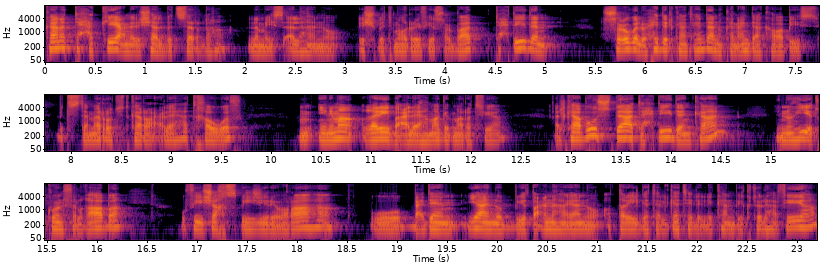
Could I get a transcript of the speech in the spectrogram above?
كانت تحكي عن الأشياء اللي بتصير لها لما يسألها إنه إيش بتمر في صعوبات. تحديدا الصعوبة الوحيدة اللي كانت عندها إنه كان عندها كوابيس بتستمر وتتكرر عليها تخوف يعني ما غريبة عليها ما قد مرت فيها. الكابوس ده تحديدا كان إنه هي تكون في الغابة وفي شخص بيجري وراها وبعدين يا إنه بيطعنها يا إنه طريقة القتل اللي كان بيقتلها فيها.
